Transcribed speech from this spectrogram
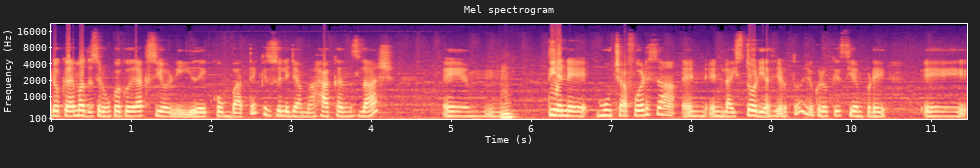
creo que además de ser un juego de acción y de combate, que eso se le llama hack and slash, eh, mm. tiene mucha fuerza en, en, la historia, ¿cierto? Yo creo que siempre eh,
